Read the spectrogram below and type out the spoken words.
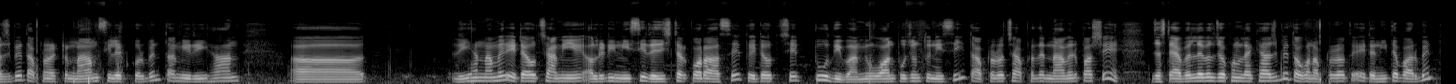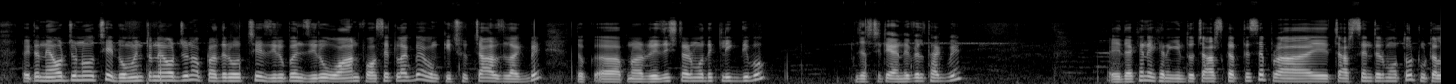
আসবে, তো আপনারা একটা নাম সিলেক্ট করবেন। তো আমি রিহান রিহান নামের, এটা হচ্ছে আমি অলরেডি নিছি রেজিস্টার করা আছে, তো এটা হচ্ছে টু দিব। আমি ওয়ান পর্যন্ত নিছি, তো আপনারা হচ্ছে আপনাদের নামের পাশে জাস্ট অ্যাভেলেবেল যখন লেখা আসবে, তখন আপনারা এটা নিতে পারবেন। তো এটা নেওয়ার জন্য হচ্ছে ডোমেনটা নেওয়ার জন্য আপনাদের হচ্ছে zero point zero one faucet লাগবে এবং কিছু চার্জ লাগবে। তো আপনার রেজিস্টার মধ্যে ক্লিক দিব। জাস্ট এটা অ্যানেবেল থাকবে। এই দেখেন, এখানে কিন্তু চার্জ কাটতেছে, প্রায় চার সেন্টের মতো টোটাল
